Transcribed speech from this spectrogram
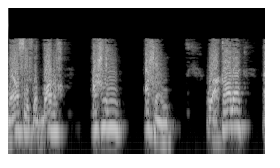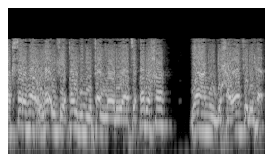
يصف الضبح أحن أحن. وقال أكثر هؤلاء في قوله فالموريات قدحا يعني بحوافرها.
